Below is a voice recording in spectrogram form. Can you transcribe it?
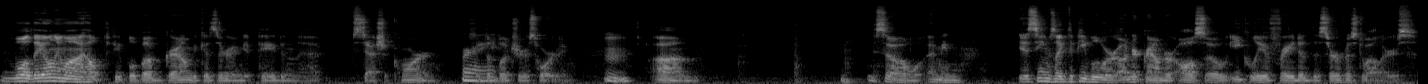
Well, they only want to help people above ground because they're going to get paid in that stash of corn that the butcher is hoarding. Mm. Um, so, I mean, it seems like the people who are underground are also equally afraid of the surface dwellers.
